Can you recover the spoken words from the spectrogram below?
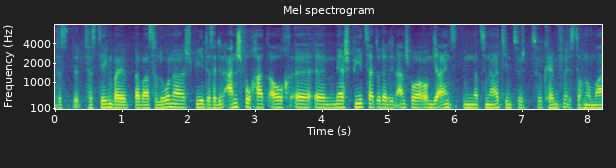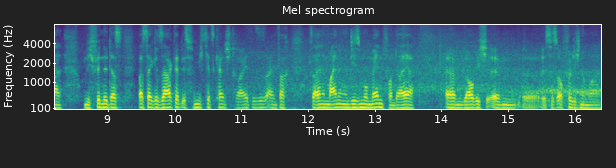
das, das Ding bei, bei Barcelona spielt, dass er den Anspruch hat, auch äh, äh, mehr Spielzeit oder den Anspruch, auch um die Eins im Nationalteam zu, zu kämpfen, ist doch normal. Und ich finde, das, was er gesagt hat, ist für mich jetzt kein Streit. Das ist einfach seine Meinung in diesem Moment. Von daher ähm, glaube ich, ähm, äh, ist das auch völlig normal.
